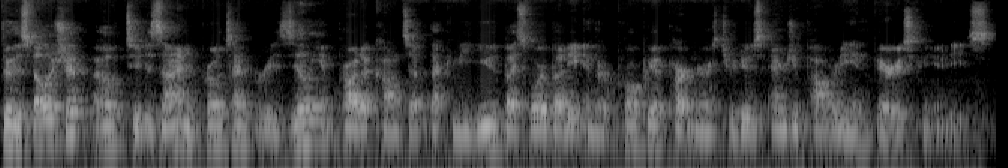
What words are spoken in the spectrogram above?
Through this fellowship, I hope to design and prototype a resilient product concept that can be used by SolarBuddy and their appropriate partners to reduce energy poverty in various communities.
